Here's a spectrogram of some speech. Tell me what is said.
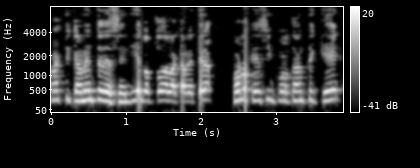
prácticamente descendiendo toda la carretera por lo que es importante que,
